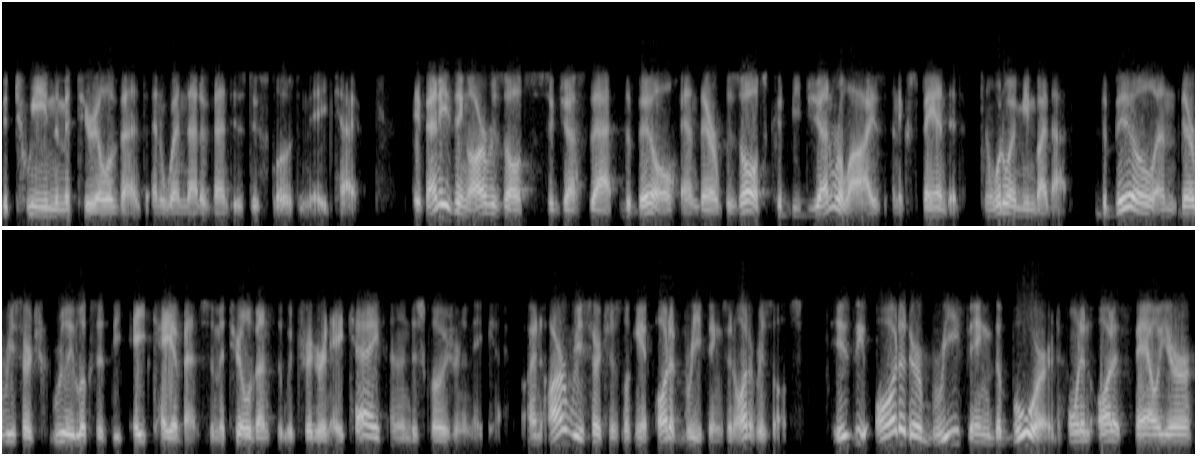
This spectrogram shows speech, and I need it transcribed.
between the material event and when that event is disclosed in the 8K. If anything, our results suggest that the bill and their results could be generalized and expanded. And what do I mean by that? The bill and their research really looks at the 8K events, the material events that would trigger an 8K and then disclosure in an 8K. And our research is looking at audit briefings and audit results. Is the auditor briefing the board on an audit failure,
